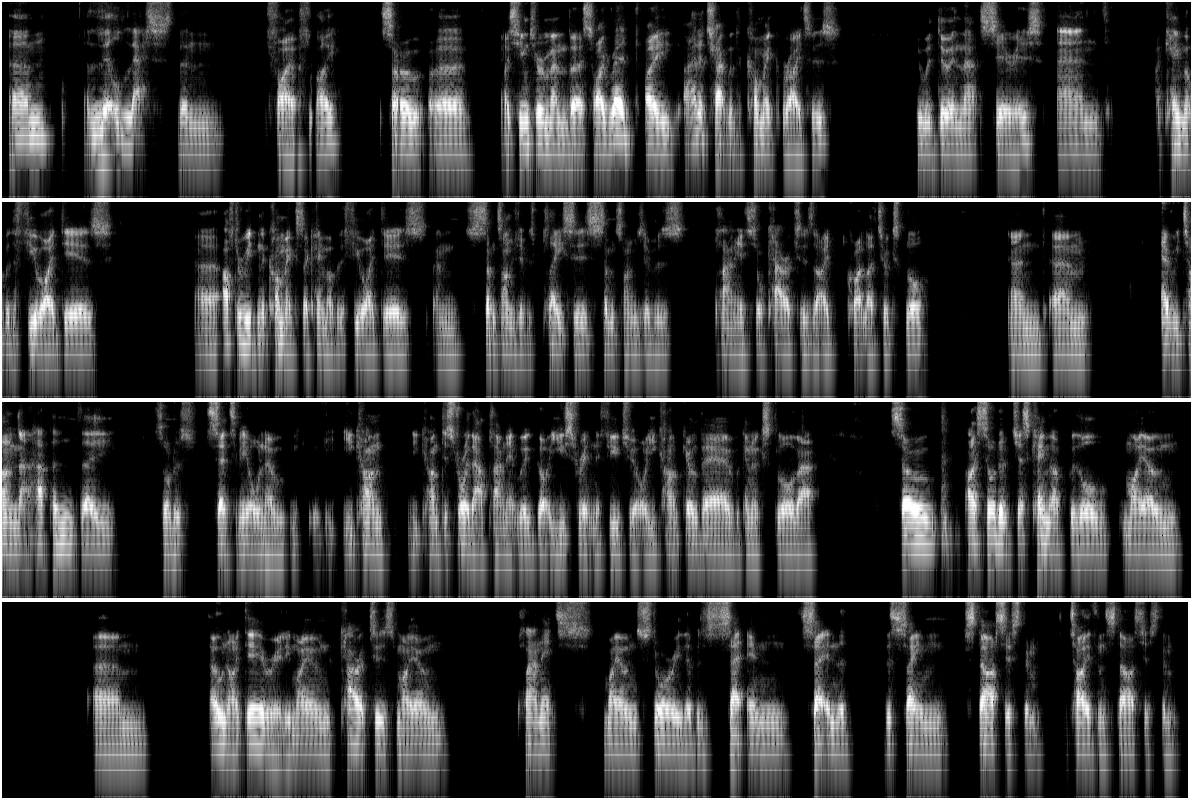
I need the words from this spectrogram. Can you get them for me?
Um, a little less than Firefly. So uh, I seem to remember. So I read, I, I had a chat with the comic writers who were doing that series, and I came up with a few ideas. Uh, after reading the comics, I came up with a few ideas, and sometimes it was places, sometimes it was planets or characters that I'd quite like to explore. And um, every time that happened, they sort of said to me, "Oh no, you can't you can't destroy that planet. We've got a use for it in the future, or you can't go there. We're going to explore that." So I sort of just came up with all my own um, own idea, really, my own characters, my own planets, my own story that was set in set in the the same star system, Tython star system.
